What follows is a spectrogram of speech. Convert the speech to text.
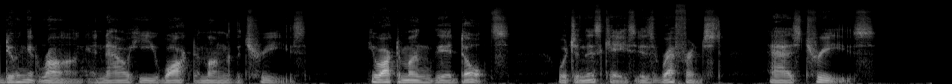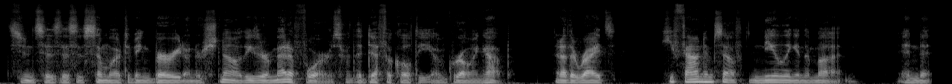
doing it wrong, and now he walked among the trees. He walked among the adults, which in this case is referenced as trees. The student says this is similar to being buried under snow. These are metaphors for the difficulty of growing up. Another writes, he found himself kneeling in the mud, and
